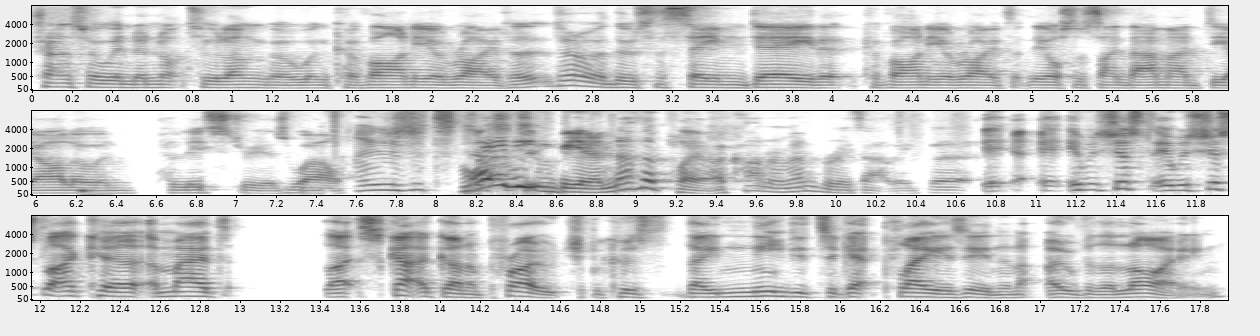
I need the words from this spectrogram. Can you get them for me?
transfer window not too long ago when Cavani arrived? I don't know whether it was the same day that Cavani arrived that they also signed Amad Diallo and Pellistri as well. It was just, Might even been another player. I can't remember exactly, but it, it, it was just it was just like a, a mad like scattergun approach because they needed to get players in and over the line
